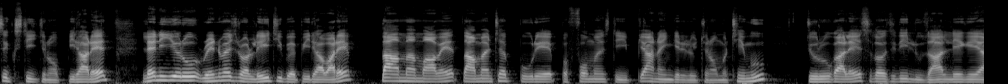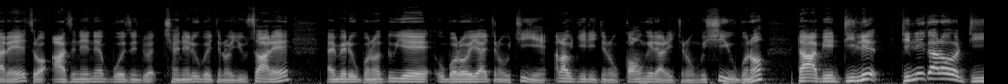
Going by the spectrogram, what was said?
60ကျွန်တော်ပြီးထားတယ် Lenny Euro rain match ကျွန်တော်4 t ပဲပြီးထားပါတယ်တာမန်မှာပဲတာမန်ထက်ပူတဲ့ performance တွေပြနိုင်ခဲ့တယ်လို့ကျွန်တော်မထင်ဘူးဂျူရိုကလည်းစတော်စီတီလူစားလဲခဲ့ရတယ်ဆိုတော့အာဆင်နယ်နဲ့ပွဲစဉ်အတွက် channel လို့ပဲကျွန်တော်ယူဆတယ်ဒါပေမဲ့လို့ဘောနော်သူ့ရဲ့ overall ရကျွန်တော်ကြည့်ရင်အဲ့လောက်ကြီးတိကျွန်တော်ကောင်းခဲ့တာတွေကျွန်တော်မရှိဘူးဘောနော်ဒါအပြင်ဒီလစ် ဒီနေ့ကတော့ဒီ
